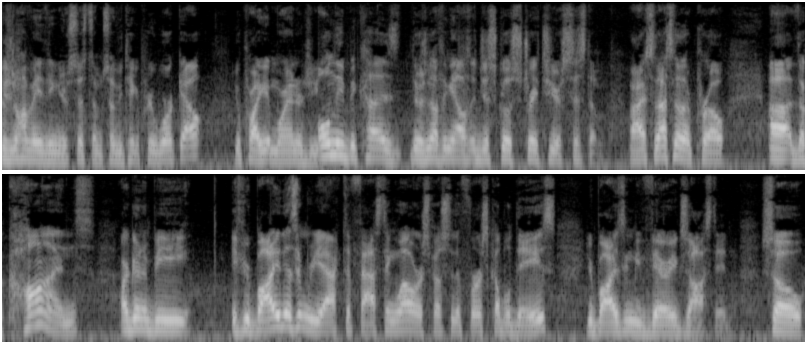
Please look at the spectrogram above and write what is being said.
because you don't have anything in your system. So if you take a pre-workout, you'll probably get more energy. Only because there's nothing else, it just goes straight to your system. All right, so that's another pro. Uh, the cons are gonna be if your body doesn't react to fasting well, or especially the first couple days, your body's gonna be very exhausted. So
